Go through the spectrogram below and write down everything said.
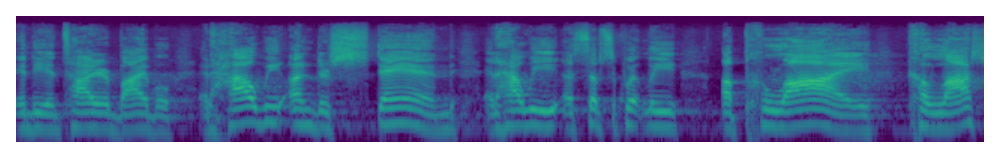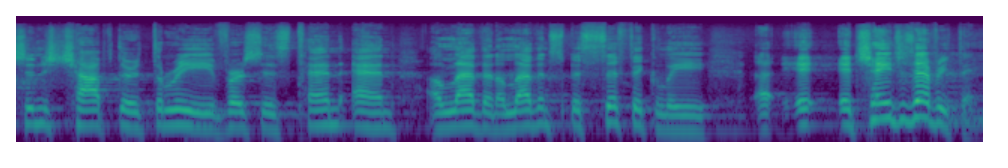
in the entire Bible. And how we understand and how we uh, subsequently apply Colossians chapter 3, verses 10 and 11, 11 specifically, uh, it, it changes everything.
